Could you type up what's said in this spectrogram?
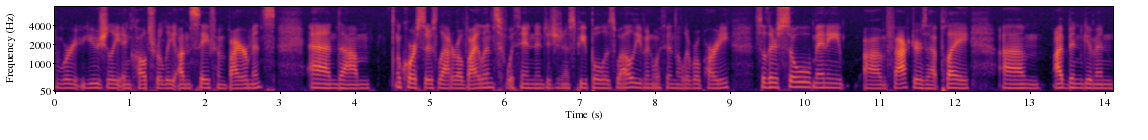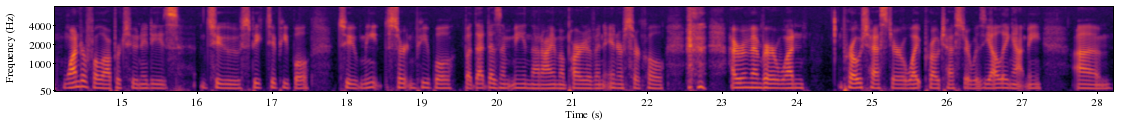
We're usually in culturally unsafe environments. And, um, of course, there's lateral violence within Indigenous people as well, even within the Liberal Party. So there's so many um, factors at play. Um, I've been given wonderful opportunities to speak to people, to meet certain people, but that doesn't mean that I'm a part of an inner circle. I remember one protester, a white protester, was yelling at me, um,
